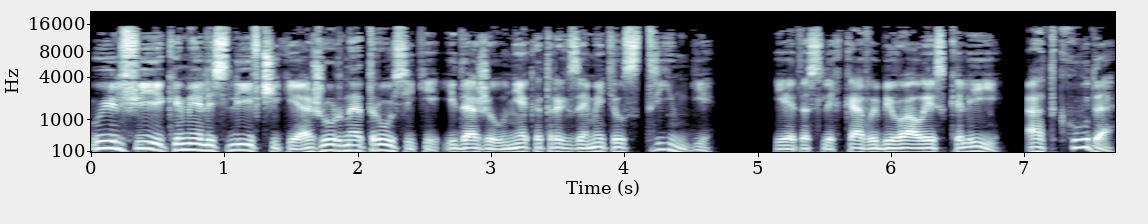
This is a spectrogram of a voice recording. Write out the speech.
У эльфиек имелись лифчики, ажурные трусики, и даже у некоторых заметил стринги. И это слегка выбивало из колеи. Откуда?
